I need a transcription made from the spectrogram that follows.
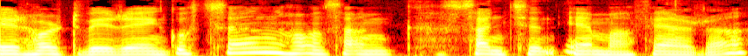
er hørt vi Rein Godsen, han sang Sanchen Emma Færa,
